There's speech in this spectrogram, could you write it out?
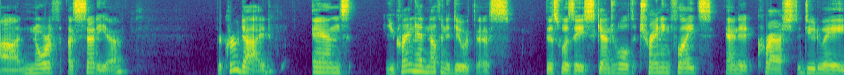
uh, North Ossetia. The crew died, and Ukraine had nothing to do with this. This was a scheduled training flight, and it crashed due to a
